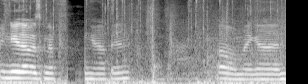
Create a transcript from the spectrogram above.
I knew that was gonna happen. Oh my god.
